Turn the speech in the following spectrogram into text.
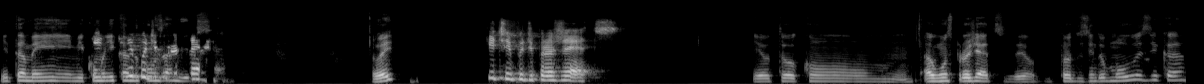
e também me comunicando tipo com os amigos. Projeto? Oi? Que tipo de projetos? Eu tô com alguns projetos, eu produzindo música,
